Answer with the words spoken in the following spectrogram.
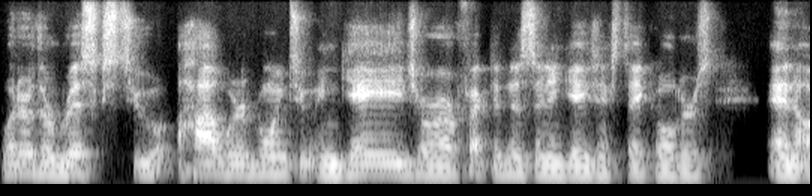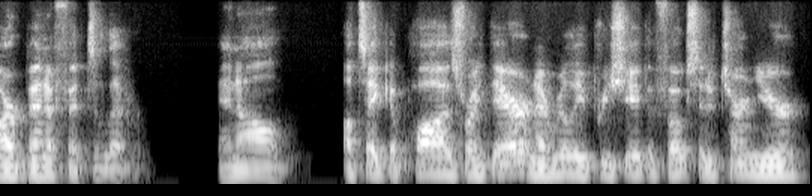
what are the risks to how we're going to engage or our effectiveness in engaging stakeholders and our benefit delivery? And I'll I'll take a pause right there, and I really appreciate the folks that have turned your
